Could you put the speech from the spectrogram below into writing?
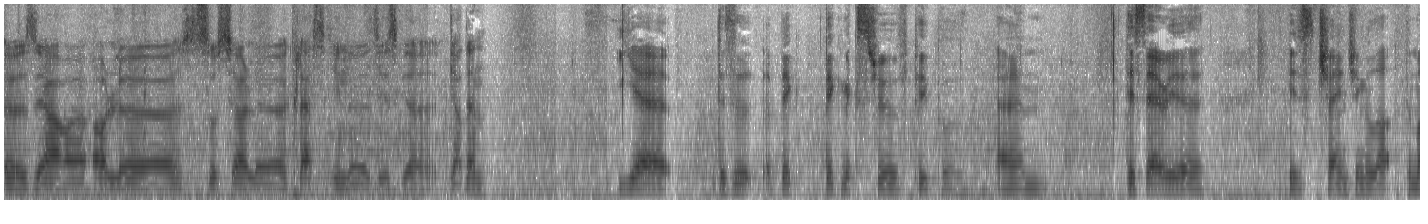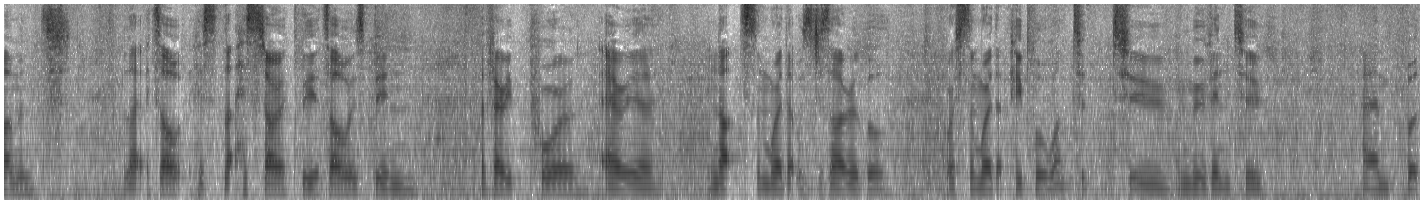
uh, there are uh, all uh, social uh, class in uh, this garden. Yeah, there's a, a, big big mixture of people. Um, this area is changing a lot at the moment. Like it's all his, like historically, it's always been a very poor area, not somewhere that was desirable or somewhere that people wanted to move into. Um, but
